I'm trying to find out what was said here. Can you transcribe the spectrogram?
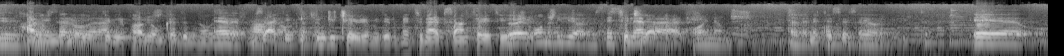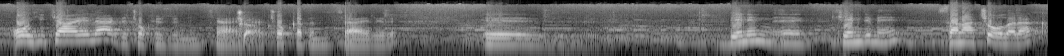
e, görsel Melek'te olarak bir pavyon kadınla oynuyorsunuz. Evet, Zaten kadın. ikinci çevrimidir. Metin Erksan TRT'ye Öyle, onu biliyorum. Seçil Efer oynamış. Evet, Mete onu biliyorum. birlikte. Ee, o hikayeler de çok hüzünlü hikayeler. Çok. Çok, kadın hikayeleri. Ee, benim e, kendimi sanatçı olarak,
